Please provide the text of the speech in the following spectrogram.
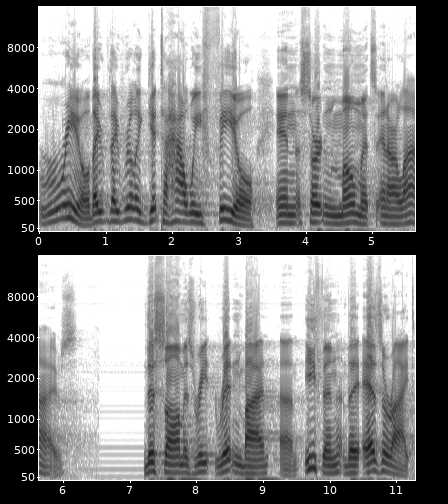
real. They, they really get to how we feel in certain moments in our lives. This psalm is re- written by uh, Ethan the Ezrahite.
